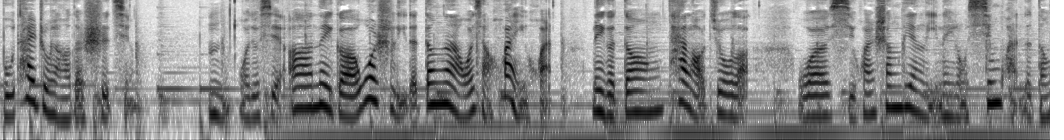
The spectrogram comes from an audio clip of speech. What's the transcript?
不太重要的事情，嗯，我就写啊，那个卧室里的灯啊，我想换一换，那个灯太老旧了，我喜欢商店里那种新款的灯。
